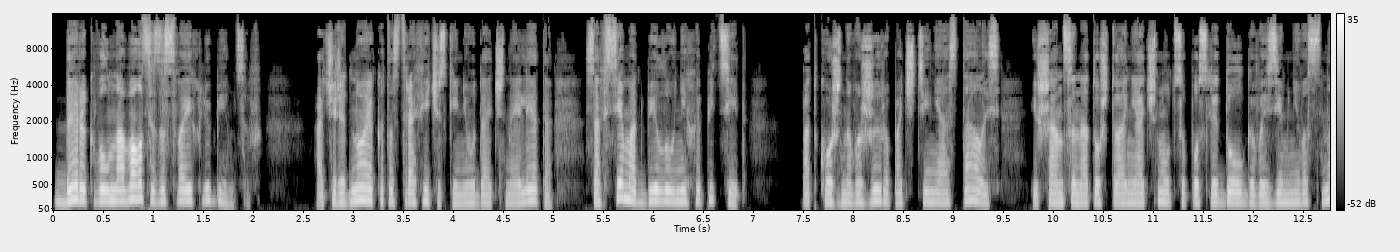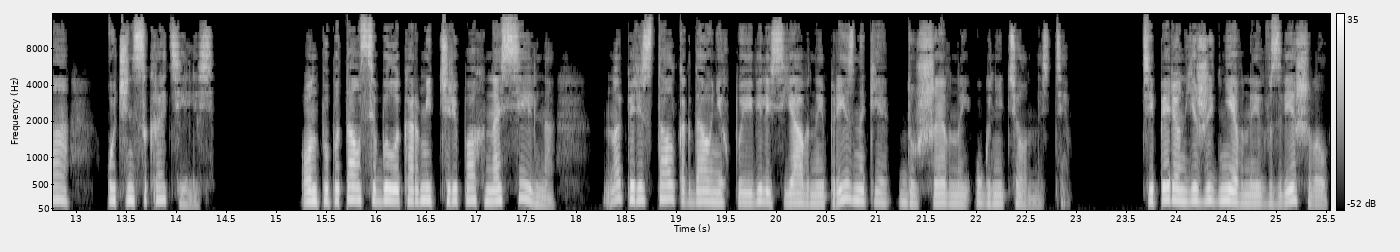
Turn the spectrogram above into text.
Дерек волновался за своих любимцев. Очередное катастрофически неудачное лето совсем отбило у них аппетит. Подкожного жира почти не осталось, и шансы на то, что они очнутся после долгого зимнего сна, очень сократились. Он попытался было кормить черепах насильно — но перестал, когда у них появились явные признаки душевной угнетенности. Теперь он ежедневно их взвешивал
